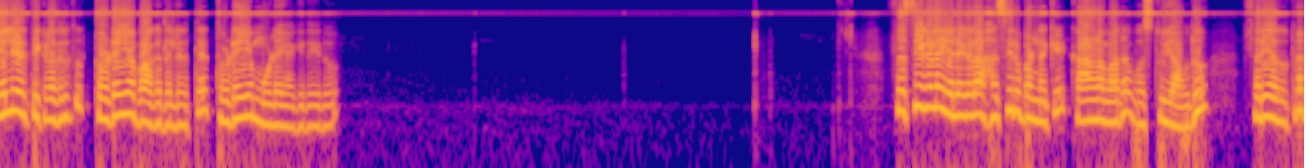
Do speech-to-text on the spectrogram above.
ಎಲ್ಲಿರುತ್ತೆ ಕೇಳಿದ್ರೆ ಇದು ತೊಡೆಯ ಭಾಗದಲ್ಲಿರುತ್ತೆ. ತೊಡೆಯ ಮೂಳೆಯಾಗಿದೆ ಇದು. ಸಸ್ಯಗಳ ಎಲೆಗಳ ಹಸಿರು ಬಣ್ಣಕ್ಕೆ ಕಾರಣವಾದ ವಸ್ತು ಯಾವುದು? ಸರಿಯಾದ ಉತ್ತರ,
